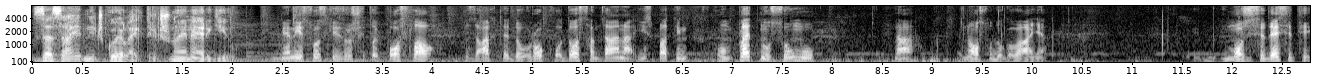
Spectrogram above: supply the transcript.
za zajedničku električnu energiju. Meni je sudski izvršitelj poslao zahte da u roku od 8 dana isplatim kompletnu sumu na, na osnovu dugovanja. Može se desiti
